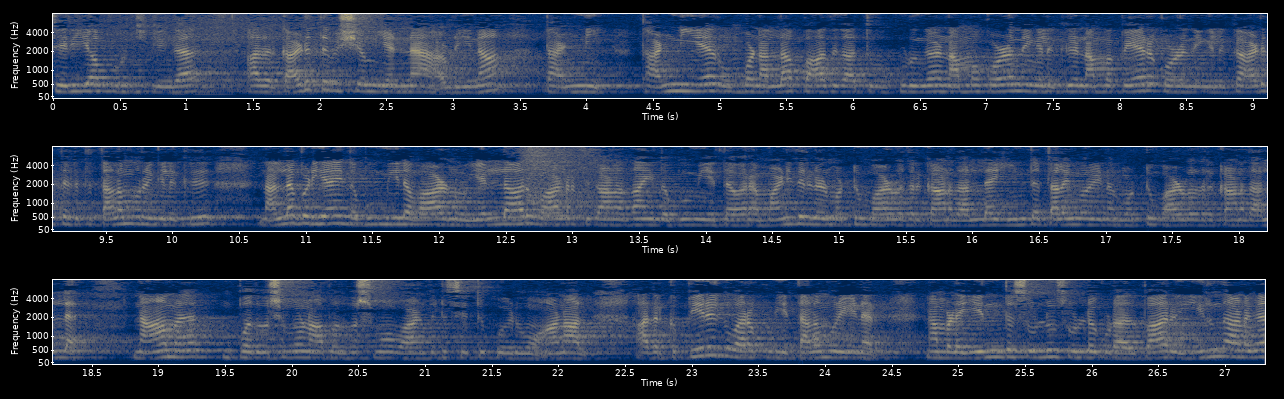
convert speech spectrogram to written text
சரியாக புரிஞ்சுக்குங்க. அதற்கு அடுத்த விஷயம் என்ன அப்படின்னா தண்ணி. தண்ணியை ரொம்ப நல்லா பாதுகாத்து கொடுங்க. நம்ம குழந்தைங்களுக்கு நம்ம பேர குழந்தைங்களுக்கு அடுத்தடுத்த தலைமுறைங்களுக்கு நல்லபடியாக இந்த பூமியில் வாழணும். எல்லாரும் வாழ்கிறதுக்கான தான் இந்த பூமியை தவிர மனிதர்கள் மட்டும் வாழ்வதற்கானது அல்ல இந்த தலைமுறையினர் மட்டும் வாழ்வதற்கானது அல்ல. நாம் முப்பது வருஷமோ நாற்பது வருஷமோ வாழ்ந்துட்டு செத்து போயிடுவோம். ஆனால் அதற்கு பிறகு வரக்கூடிய தலைமுறையினர் நம்மளை எந்த சொல்லும் சொல்லக்கூடாது. பாரு இருந்தானுங்க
